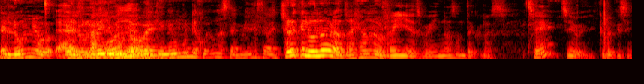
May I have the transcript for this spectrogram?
El Uno, Ah, güey. Tenía un buen de juegos también, estaba chido. Creo que el uno me lo trajeron los Reyes, güey, no Santa Claus. ¿Sí? Sí, güey, creo que sí.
